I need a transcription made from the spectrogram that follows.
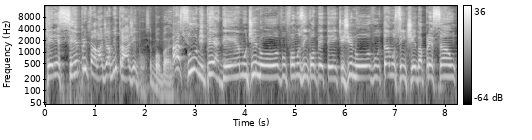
querer sempre falar de arbitragem, pô. Isso é bobagem. Assume, perdemos de novo, fomos incompetentes de novo, estamos sentindo a pressão.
